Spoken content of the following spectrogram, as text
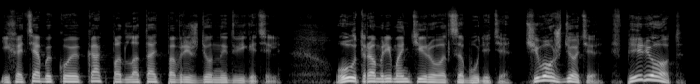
и хотя бы кое-как подлатать поврежденный двигатель. «Утром ремонтироваться будете. Чего ждете? Вперед!»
